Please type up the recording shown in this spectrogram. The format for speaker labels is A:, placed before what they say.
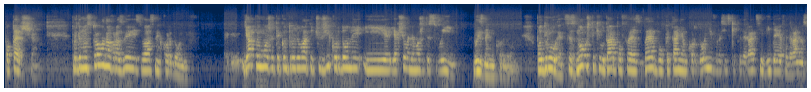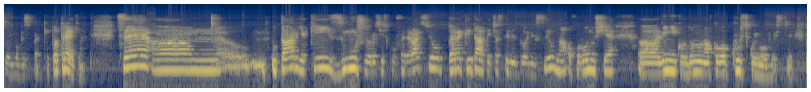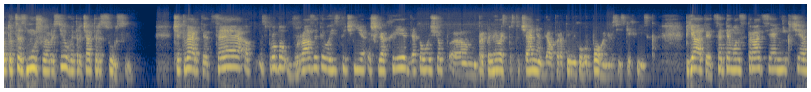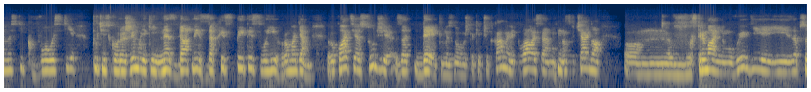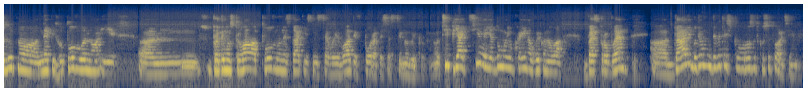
A: По-перше, продемонстрована вразливість власних кордонів. Як ви можете контролювати чужі кордони, і якщо ви не можете свої визнані кордони? По-друге, це знову ж таки удар по ФСБ, бо питанням кордонів Російської Федерації віддає Федеральна служба безпеки. По-третє, це а, удар, який змушує Російську Федерацію перекидати частини збройних сил на охорону ще а, лінії кордону навколо Курської області. Тобто, це змушує Росію витрачати ресурси. Четверте, це е, спроба вразити логістичні шляхи для того, щоб ем, припинилось постачання для оперативних угруповань російських військ. П'яте це демонстрація нікчемності, кволості путінського режиму, який не здатний захистити своїх громадян. Евакуація суджі за деякими знову ж таки чутками відбувалася надзвичайно в екстремальному виді і абсолютно не підготовлено і ем, продемонструвала повну нездатність місцевої влади впоратися з цими викликами. Ці п'ять цілей, я думаю, Україна виконала без проблем. Далі будемо дивитись по розвитку ситуації.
